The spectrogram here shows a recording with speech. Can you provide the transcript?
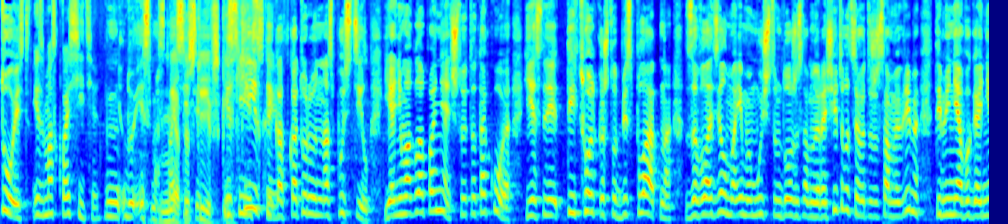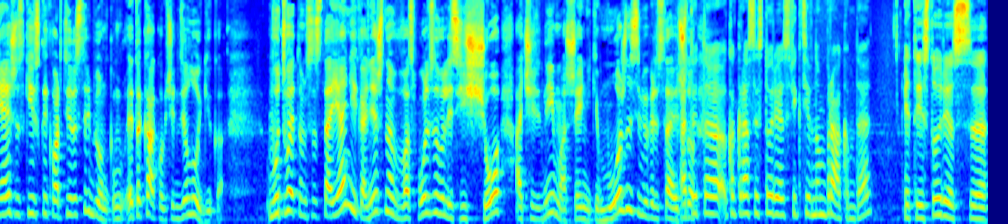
То есть Из Москва-Сити. Ну, из Москвы. Нет, из Киевской. Из Из Киевской, в которую он нас пустил. Я не могла понять, что это такое. Если ты только что бесплатно завладел моим имуществом, должен со мной рассчитываться, в это же самое время ты меня выгоняешь из Киевской киевской квартиры с ребенком. Это как вообще, где логика? Вот в этом состоянии, конечно, воспользовались еще очередные мошенники. Можно себе представить, а что... это как раз история с фиктивным браком, да? Это история с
